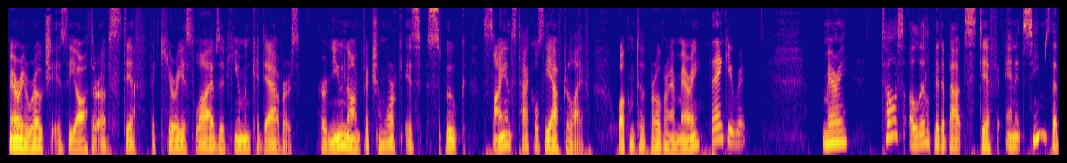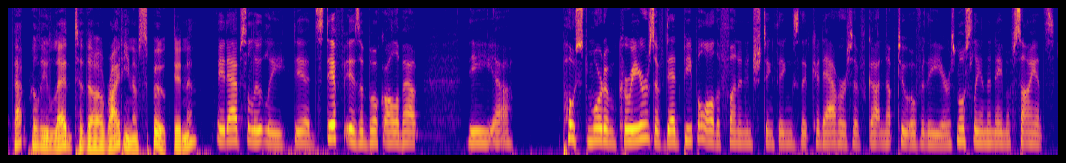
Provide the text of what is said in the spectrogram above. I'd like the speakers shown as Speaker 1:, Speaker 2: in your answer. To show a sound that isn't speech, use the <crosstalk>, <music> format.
Speaker 1: Mary Roach is the author of Stiff The Curious Lives of Human Cadavers. Her new nonfiction work is Spook Science Tackles the Afterlife. Welcome to the program, Mary.
Speaker 2: Thank you, Rick.
Speaker 1: Mary, tell us a little bit about Stiff, and it seems that that really led to the writing of Spook, didn't it?
Speaker 2: It absolutely did. Stiff is a book all about the uh, post mortem careers of dead people, all the fun and interesting things that cadavers have gotten up to over the years, mostly in the name of science.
